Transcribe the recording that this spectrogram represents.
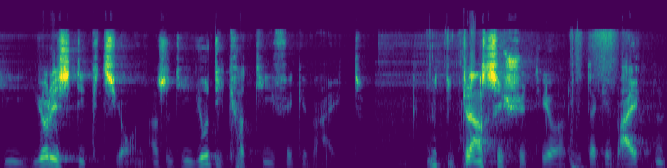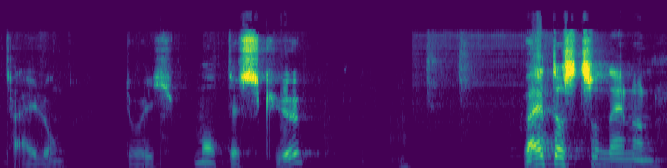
die Jurisdiktion, also die judikative Gewalt. Die klassische Theorie der Gewaltenteilung durch Montesquieu. Weiters zu nennen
